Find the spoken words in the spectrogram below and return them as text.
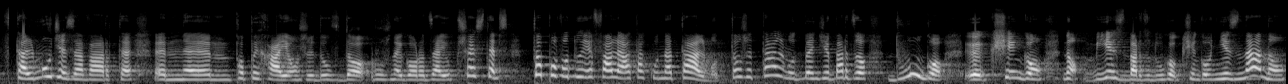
w Talmudzie zawarte popychają Żydów do różnego rodzaju przestępstw. To powoduje falę ataku na Talmud. To, że Talmud będzie bardzo długo księgą, no jest bardzo długo księgą nieznaną,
